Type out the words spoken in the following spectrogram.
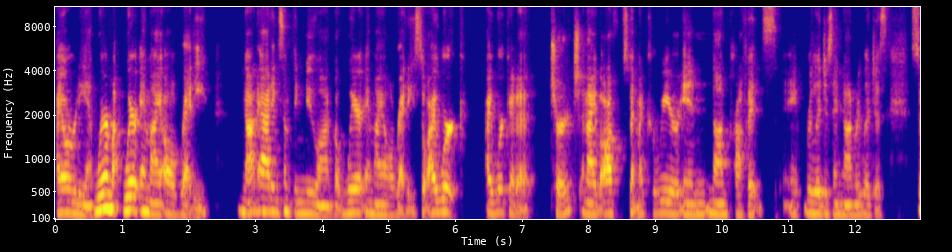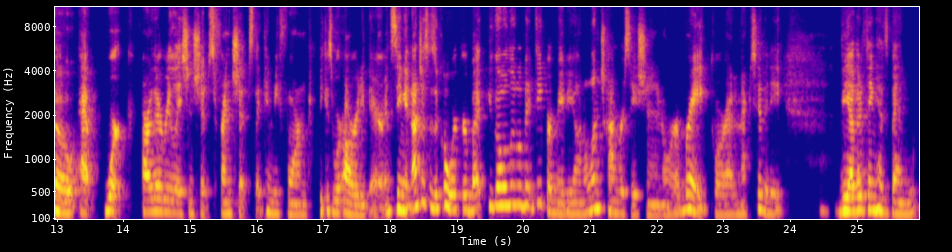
I already am? Where am I, where am I already? Not mm-hmm. adding something new on, but where am I already? So I work, I work at a church and I've off, spent my career in nonprofits, eh, religious and non-religious. So at work, are there relationships, friendships that can be formed because we're already there and seeing it not just as a coworker, but you go a little bit deeper, maybe on a lunch conversation or a break or at an activity. The other thing has been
